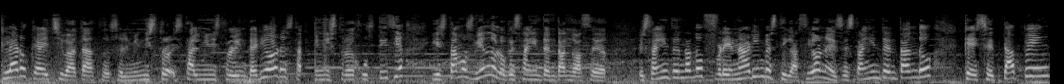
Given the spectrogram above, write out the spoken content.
Claro que hay chivatazos. El ministro, está el ministro del Interior, está ministro de Justicia y estamos viendo lo que están intentando hacer. Están intentando frenar investigaciones, están intentando que se tapen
